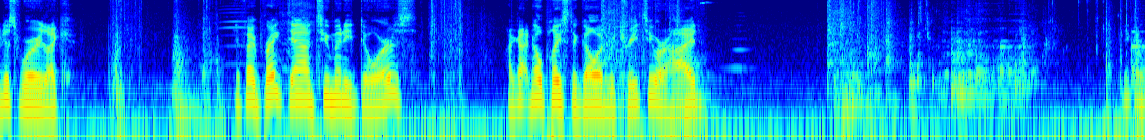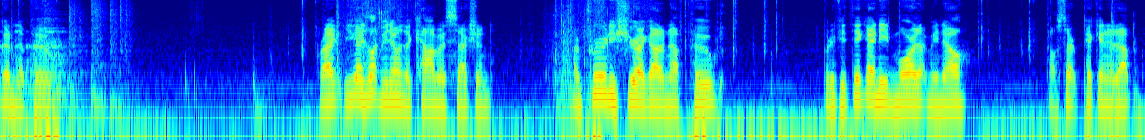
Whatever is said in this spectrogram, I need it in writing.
I'm just worried, like, if I break down too many doors, I got no place to go and retreat to or hide. I think I'm good in the poo. Right? You guys let me know in the comments section. I'm pretty sure I got enough poo. But if you think I need more, let me know. I'll start picking it up.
